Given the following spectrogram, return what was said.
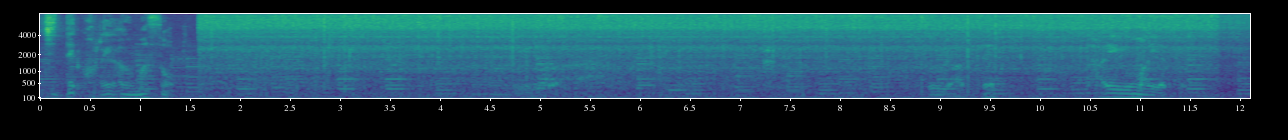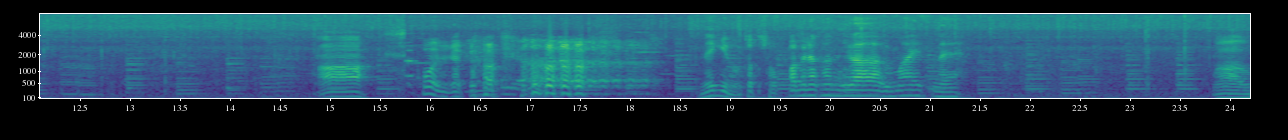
ジでこれがうまそう。うわ絶対うまいやつ。あー声出ちゃった。ネギのちょっとしょっぱめな感じがうまいですねあーう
